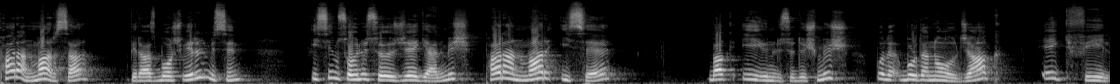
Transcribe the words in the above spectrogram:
Paran varsa biraz borç verir misin? İsim soylu sözcüğe gelmiş. Paran var ise bak i ünlüsü düşmüş. Burada ne olacak? Ek fiil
